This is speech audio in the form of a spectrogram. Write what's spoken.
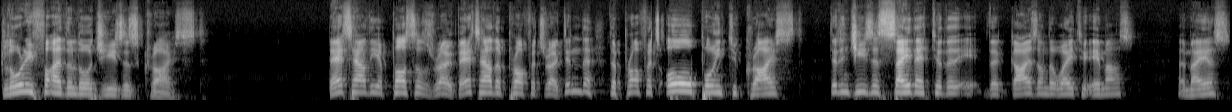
Glorify the Lord Jesus Christ. That's how the apostles wrote. That's how the prophets wrote. Didn't the, the prophets all point to Christ? Didn't Jesus say that to the, the guys on the way to Emmaus, Emmaus?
